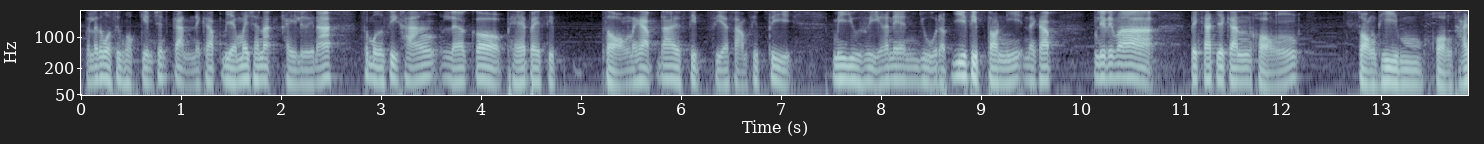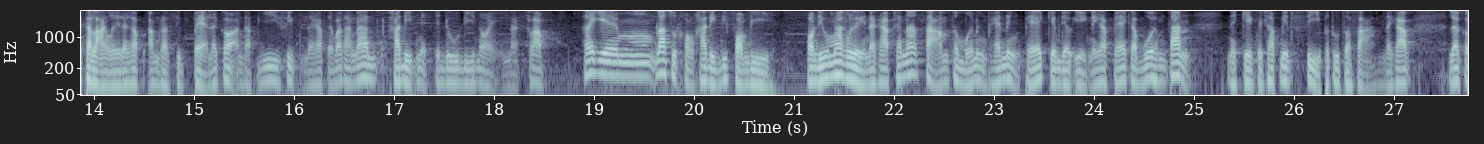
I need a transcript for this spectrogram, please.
ไปแล้วทั้งหมด 16 เกมเช่นกันนะครับ ยังไม่ชนะใครเลยนะ เสมอ 4 ครั้ง แล้วก็แพ้ไป 12 นะครับ ได้ 10 เสีย 34 มีอยู่ 4 คะแนน อยู่อันดับ 20 ตอนนี้นะครับ เรียกได้ว่าเป็นการเจอกันของ2 ทีมของท้ายตารางเลยนะครับ อันดับ 18 แล้วก็อันดับ 20 นะครับ แต่ว่าทางด้านคาร์ดิฟเนี่ยจะดูดีหน่อยนะครับ ให้เกมล่าสุดของคาร์ดิฟที่ฟอร์มดี ฟอร์มดีมากๆเลยนะครับ ชนะ 3 เสมอ 1 แพ้ 1 แพ้เกมเดียวเองนะครับ แพ้กับวูแฮมตัน ในเกมกระชับมิตร4ประตูต่อ3นะครับ แล้วก็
